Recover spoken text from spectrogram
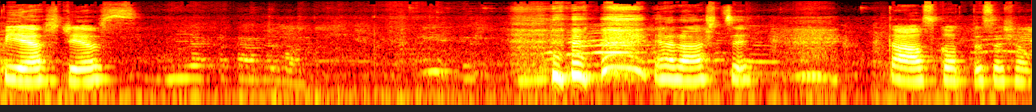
পিয়াস টিয়াস। এরা আসছে কাজ করতেছে সব।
